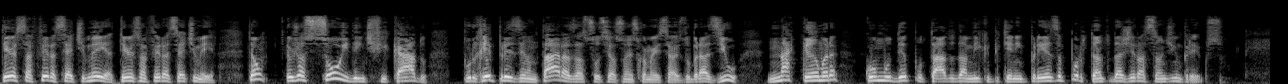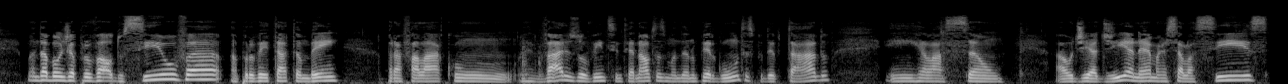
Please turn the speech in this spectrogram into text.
Terça-feira, sete e meia? Terça-feira, sete e meia. Então, eu já sou identificado por representar as associações comerciais do Brasil na Câmara como deputado da micro e pequena empresa, portanto, da geração de empregos. Mandar bom dia para o Valdo Silva, aproveitar também para falar com eh, vários ouvintes internautas mandando perguntas para o deputado em relação ao dia a dia, né? Marcelo Assis,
